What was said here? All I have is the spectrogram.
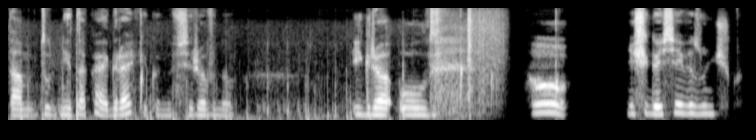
там тут не такая графика, но все равно. Игра old. О, нифига себе везунчик.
